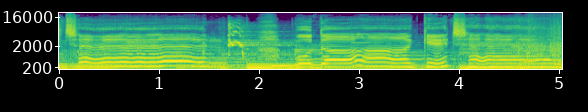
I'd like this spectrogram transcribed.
geçer. Bu da geçer.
